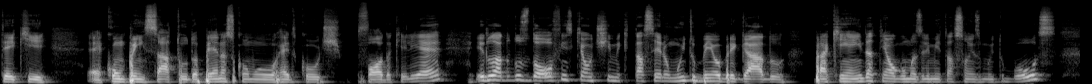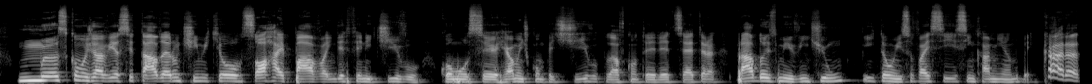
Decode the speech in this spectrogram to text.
ter que é, compensar tudo apenas como o head coach foda que ele é. E do lado dos Dolphins, que é um time que está sendo muito bem obrigado para quem ainda tem algumas limitações muito boas. Mas, como eu já havia citado, era um time que eu só hypava em definitivo como ser realmente competitivo, playoff contender, etc., para 2021. Então isso vai se, se encaminhando bem. Cara,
